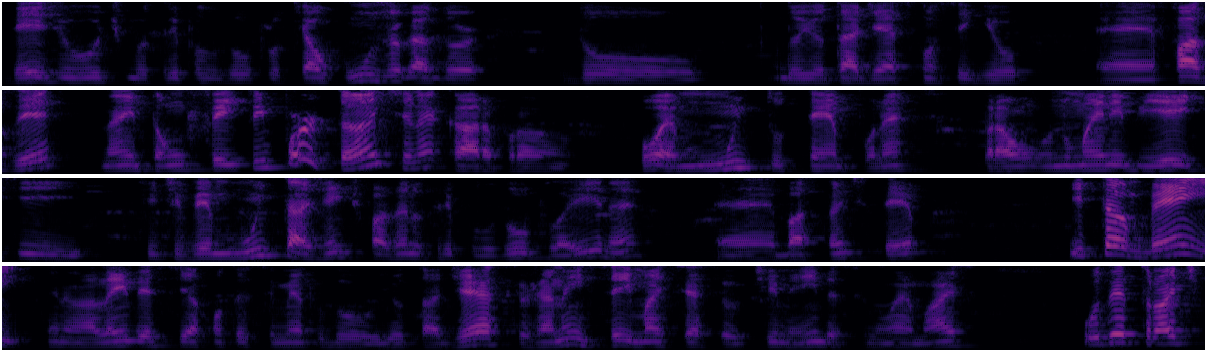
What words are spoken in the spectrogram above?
Desde o último triplo-duplo que algum jogador do, do Utah Jazz conseguiu é, fazer, né? Então, um feito importante, né, cara? Pra, pô, é muito tempo, né? Para um, numa NBA que a gente vê muita gente fazendo triplo-duplo aí, né? É bastante tempo. E também, além desse acontecimento do Utah Jazz, que eu já nem sei mais se é seu time ainda, se não é mais, o Detroit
